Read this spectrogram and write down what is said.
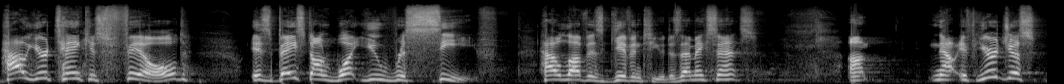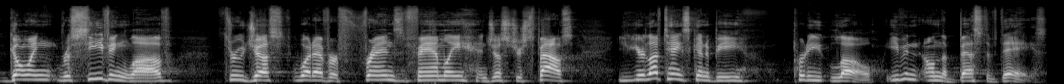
how your tank is filled, is based on what you receive, how love is given to you. Does that make sense? Um, now, if you're just going receiving love through just whatever friends, family, and just your spouse, your love tank's going to be pretty low, even on the best of days.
